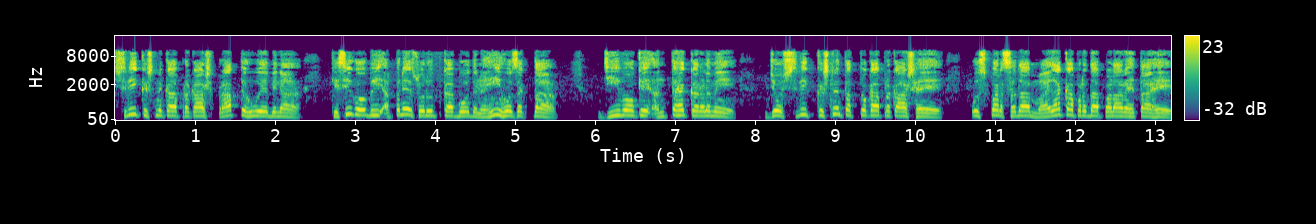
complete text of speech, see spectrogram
श्री कृष्ण का प्रकाश प्राप्त हुए बिना किसी को भी अपने स्वरूप का बोध नहीं हो सकता। जीवों के अंतकरण में जो श्री कृष्ण तत्व का प्रकाश है, उस पर सदा माया का पर्दा पड़ा रहता है।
